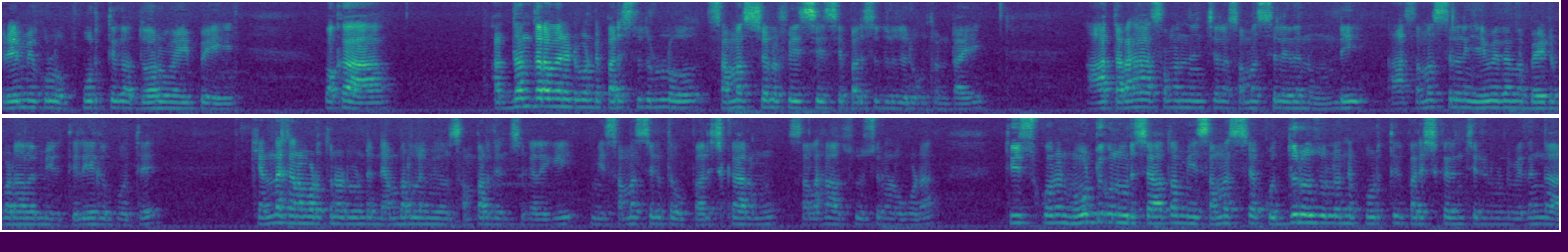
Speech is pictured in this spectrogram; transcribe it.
ప్రేమికులు పూర్తిగా దూరం అయిపోయి ఒక అర్ధంతరమైనటువంటి పరిస్థితుల్లో సమస్యలు ఫేస్ చేసే పరిస్థితులు జరుగుతుంటాయి. ఆ తరహా సంబంధించిన సమస్యలు ఏదైనా ఉండి ఆ సమస్యలను ఏ విధంగా బయటపడాలో మీకు తెలియకపోతే కింద కనబడుతున్నటువంటి నెంబర్లు మీరు సంప్రదించగలిగి మీ సమస్యకు పరిష్కారము సలహా సూచనలు కూడా తీసుకొని నూటికి నూరు శాతం మీ సమస్య కొద్ది రోజుల్లోనే పూర్తిగా పరిష్కరించేటటువంటి విధంగా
